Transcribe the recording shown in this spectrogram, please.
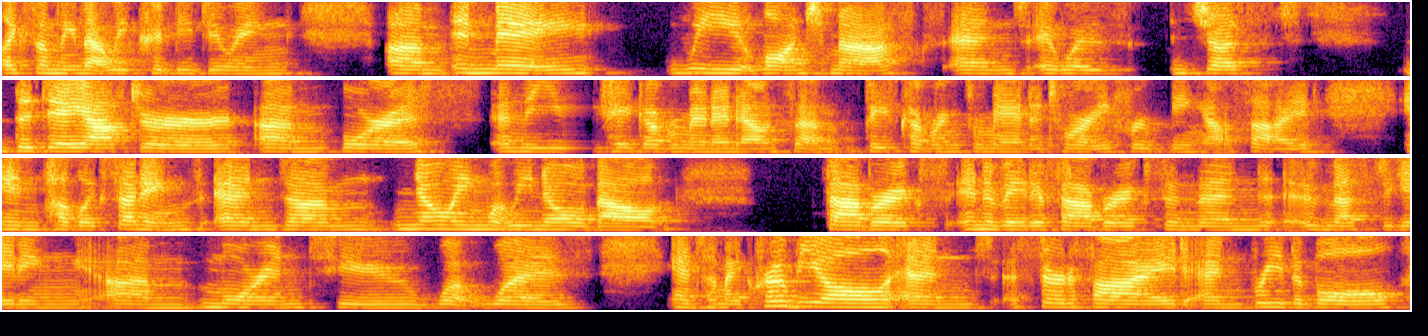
like something that we could be doing. Um, in May, we launched masks, and it was just the day after um, Boris and the UK government announced that face coverings were mandatory for being outside in public settings, and um, knowing what we know about fabrics, innovative fabrics, and then investigating um, more into what was antimicrobial and certified and breathable,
